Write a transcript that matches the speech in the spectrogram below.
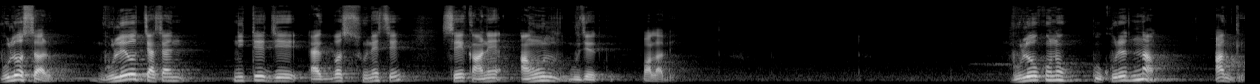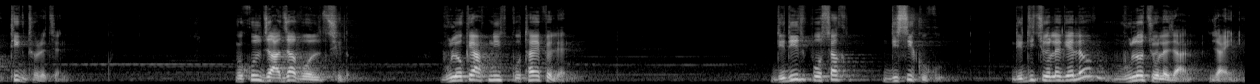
ভুলো, স্যার। ভুলেও চেঁচানিতে যে একবার শুনেছে, সে কানে আঙুল গুজে পালাবে। ভুলো কোনো কুকুরের নাম? আগে ঠিক ধরেছেন। গোকুল যা যা বলছিল। ভুলোকে আপনি কোথায় পেলেন? দিদির পোশাক দিসি কুকুর। দিদি চলে গেলেও ভুলো চলে যান, যায়নি।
